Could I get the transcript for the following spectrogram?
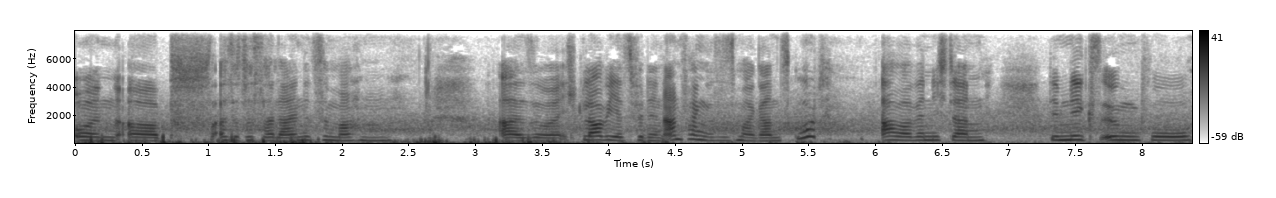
Und äh, pff, also das alleine zu machen, also ich glaube jetzt für den Anfang ist es mal ganz gut, aber wenn ich dann demnächst irgendwo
